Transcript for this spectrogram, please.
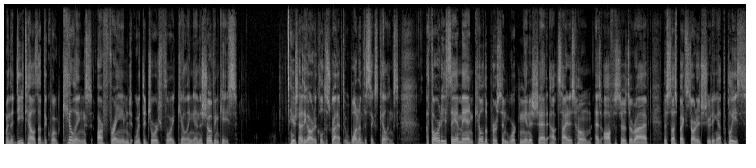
when the details of the quote killings are framed with the George Floyd killing and the Chauvin case. Here's how the article described one of the six killings. Authorities say a man killed a person working in a shed outside his home. As officers arrived, the suspect started shooting at the police.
